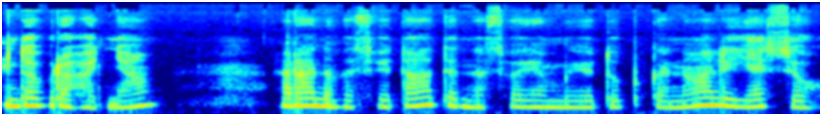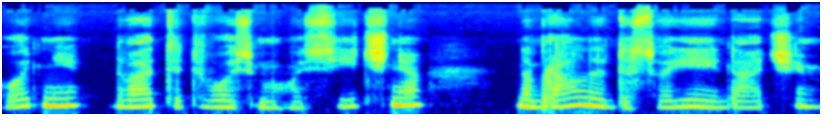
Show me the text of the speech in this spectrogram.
Доброго дня! Рада вас вітати на своєму YouTube каналі. Я сьогодні, 28 січня, добралась до своєї дачі.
